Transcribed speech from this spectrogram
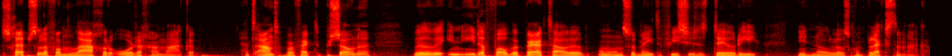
schepselen van een lagere orde gaan maken. Het aantal perfecte personen willen we in ieder geval beperkt houden om onze metafysische theorie niet nodeloos complex te maken.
